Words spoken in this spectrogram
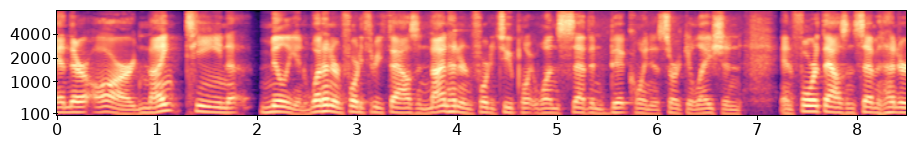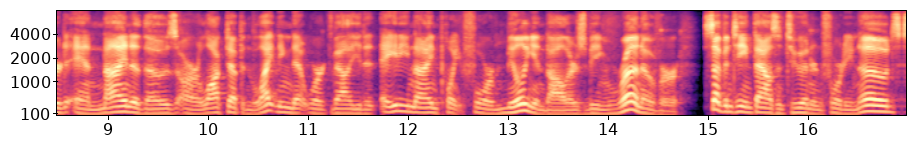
and there are 19,143,942.17 Bitcoin in circulation, and 4,709 of those are locked up in the Lightning Network, valued at $89.4 million, being run over 17,240 nodes,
